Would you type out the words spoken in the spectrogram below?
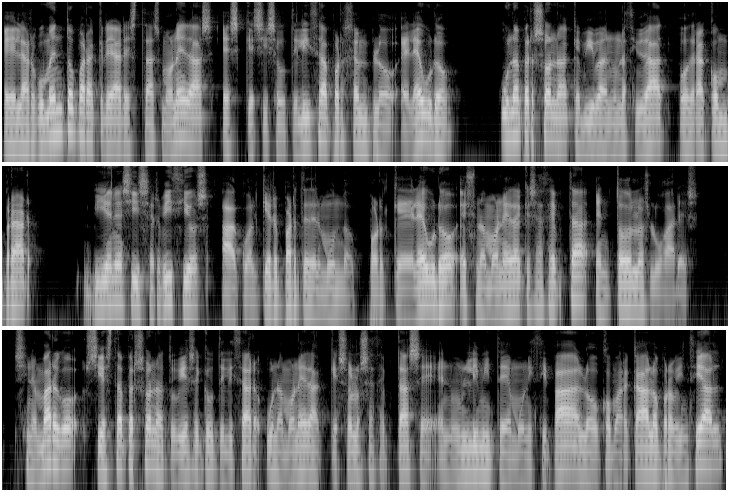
El argumento para crear estas monedas es que si se utiliza, por ejemplo, el euro, una persona que viva en una ciudad podrá comprar bienes y servicios a cualquier parte del mundo, porque el euro es una moneda que se acepta en todos los lugares. Sin embargo, si esta persona tuviese que utilizar una moneda que solo se aceptase en un límite municipal o comarcal o provincial,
